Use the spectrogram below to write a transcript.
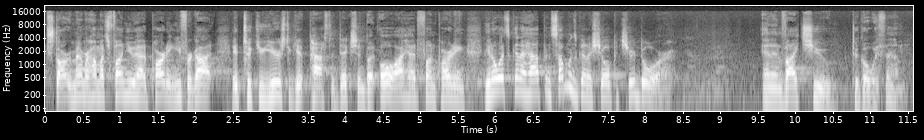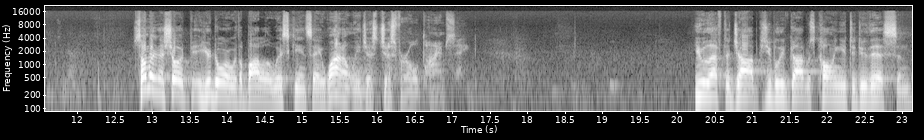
Start remember how much fun you had partying. You forgot it took you years to get past addiction, but oh, I had fun partying. You know what's going to happen? Someone's going to show up at your door and invite you to go with them. Someone's going to show up at your door with a bottle of whiskey and say, Why don't we just, just for old time's sake? You left a job because you believed God was calling you to do this, and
